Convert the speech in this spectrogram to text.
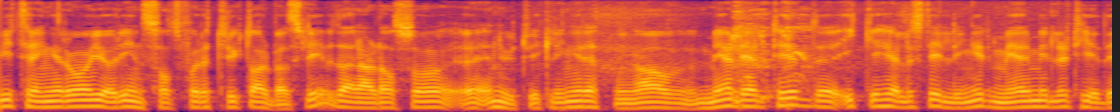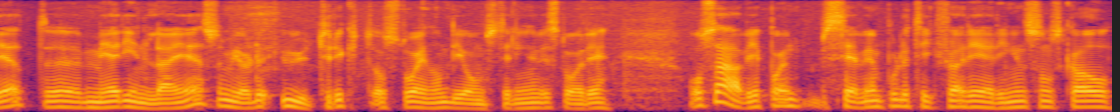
Vi trenger å gjøre innsats for et trygt arbeidsliv. Der er det altså eh, en utvikling i retning av mer deltid, eh, ikke hele stillinger, mer midlertidighet, eh, mer innleie, som gjør det utrygt å stå gjennom de omstillingene vi står i. Og så vi en, ser vi en politikk fra regjeringen som skal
